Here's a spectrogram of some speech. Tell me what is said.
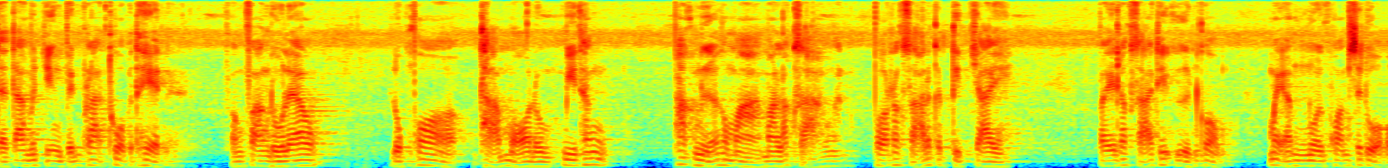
แต่ตามไม่จริงเป็นพระทั่วประเทศ ฟังฟังดูแล้ว หลวงพ่อถามหมอดูมีทั้งภาคเหนือเข้ามามารักษาเหมือนกันพอรักษาแล้วก็ติดใจ ไปรักษาที่อื่นก็ไม่อำนวยความสะดวก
